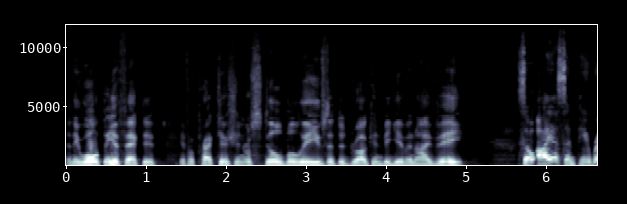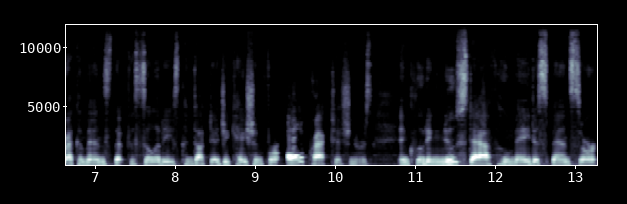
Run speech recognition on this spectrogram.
and they won't be effective if a practitioner still believes that the drug can be given IV. So ISMP recommends that facilities conduct education for all practitioners, including new staff who may dispense or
